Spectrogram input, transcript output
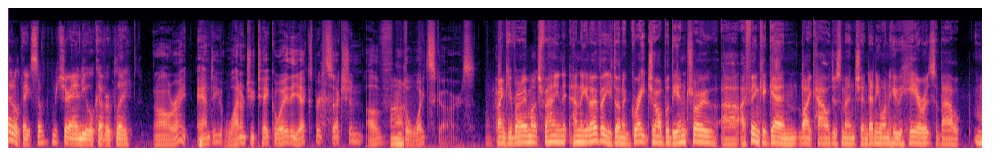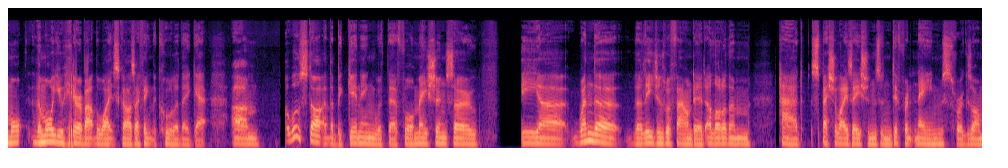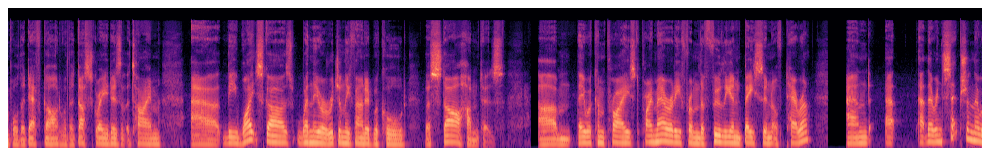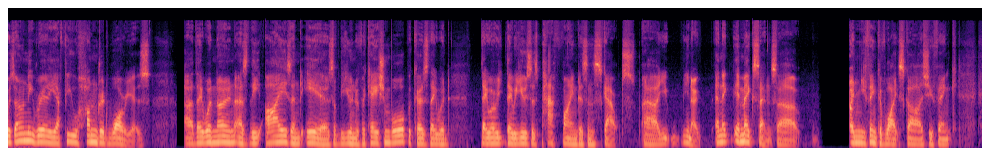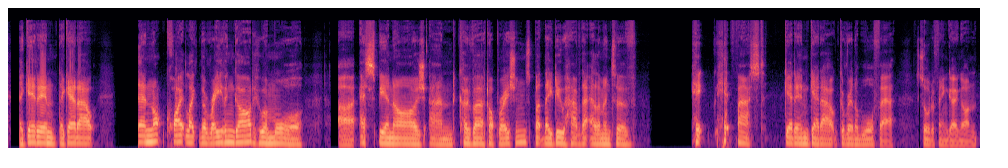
I don't think so. I'm sure Andy will cover plenty. All right, Andy, why don't you take away the expert section of Ah. the White Scars? Thank you very much for hand- handing it over. You've done a great job with the intro. Uh, I think again, like Hal just mentioned, anyone who hears about more, the more you hear about the White Scars, I think the cooler they get. Um, but we'll start at the beginning with their formation. So, the uh, when the the legions were founded, a lot of them had specializations and different names. For example, the Death Guard were the Dusk Raiders at the time. Uh, the White Scars, when they were originally founded, were called the Star Hunters. Um, they were comprised primarily from the Fulian Basin of Terra, and at at their inception, there was only really a few hundred warriors. Uh, they were known as the eyes and ears of the Unification War because they would they were they were used as pathfinders and scouts. Uh, you you know, and it, it makes sense. Uh, when you think of White Scars, you think they get in, they get out. They're not quite like the Raven Guard, who are more uh, espionage and covert operations, but they do have that element of hit hit fast, get in, get out, guerrilla warfare sort of thing going on.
